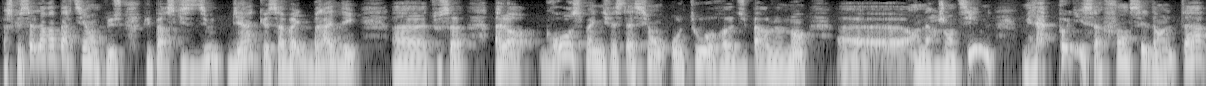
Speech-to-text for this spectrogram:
parce que ça leur appartient en plus, puis parce qu'ils se disent bien que ça va être bradé, euh, tout ça. Alors, grosse manifestation autour euh, du Parlement euh, en Argentine, mais la police a foncé dans le tas,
